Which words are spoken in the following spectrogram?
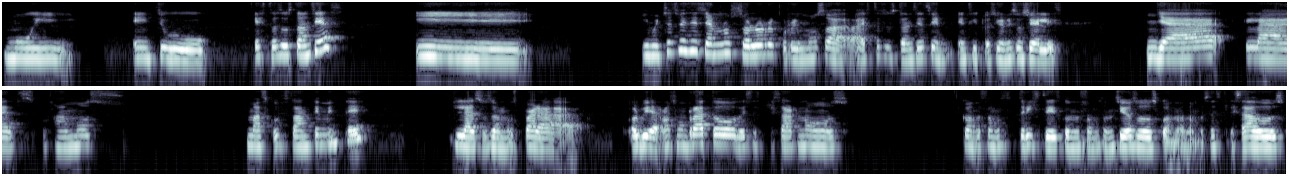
muy into estas sustancias y, y muchas veces ya no solo recurrimos a, estas sustancias en, en, situaciones sociales, ya las usamos más constantemente, las usamos para olvidarnos un rato, desestresarnos, cuando estamos tristes, cuando estamos ansiosos, cuando andamos estresados.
